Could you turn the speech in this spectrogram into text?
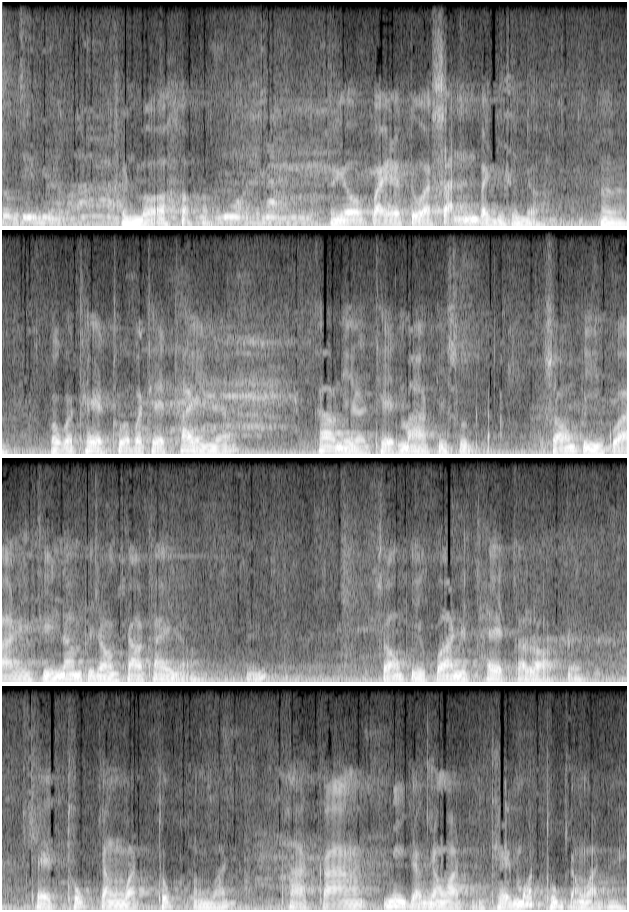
ส้มจีนอยู่หรอเห็นบ่มั่วนั่งโยไปแล้วตัวสั่นไปที่สุดเดียวเออบอกว่าเทศทั่วประเทศไทยเนี่ยข้าวนี่แหละเทศมากที่สุดสองปีกว่านี่สีน้ำพี่น้องชาวไทยเนาะสองปีกว่านี่เทศตลอดเลย เทศทุกจังหวัดทุกจังหวัด ภาคกลางนี่จากจังหวัด เทศมดทุกจังหวัดเลย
